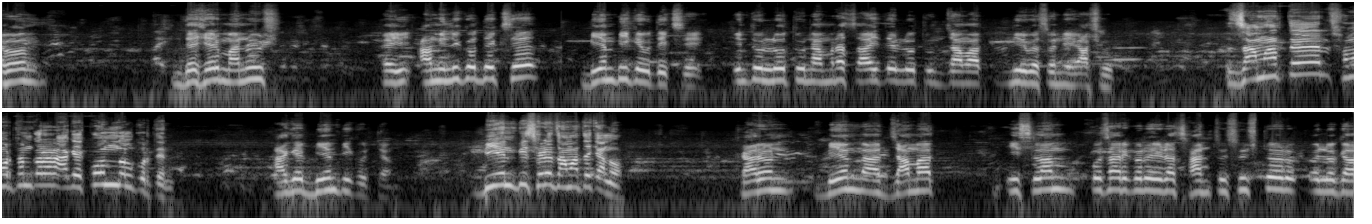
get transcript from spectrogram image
এবং দেশের মানুষ এই আওয়ামী লীগও দেখছে বিএমপিকেও দেখছে। কিন্তু নতুন আমরা চাই যে নতুন জামাত নির্বাচনে আসুক। জামাতের সমর্থন করার আগে কোন দল করতেন? আগে বিএমপি করতাম। বিএনপি ছেড়ে জামাতে কেন? কারণ বিএম আর জামাত ইসলাম প্রচার করে এটা শান্ত সুষ্ঠ লোকা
